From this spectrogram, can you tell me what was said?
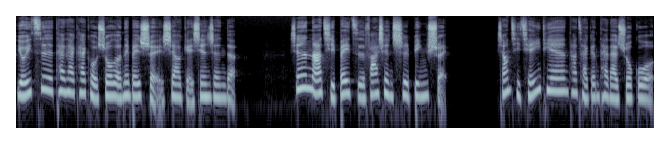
有一次，太太开口说了那杯水是要给先生的，先生拿起杯子，发现是冰水，想起前一天他才跟太太说过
